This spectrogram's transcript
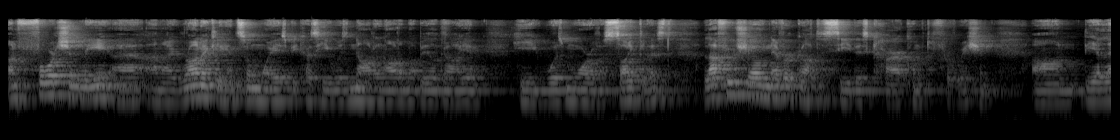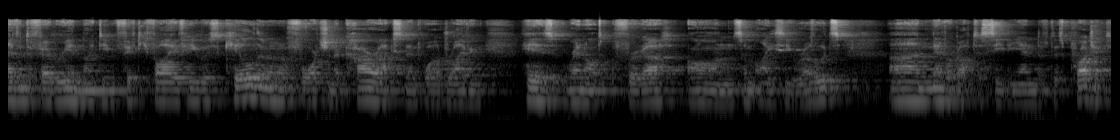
Unfortunately, uh, and ironically in some ways, because he was not an automobile guy and he was more of a cyclist, Lefaucheux never got to see this car come to fruition. On the 11th of February in 1955, he was killed in an unfortunate car accident while driving his Renault Frégate on some icy roads and never got to see the end of this project.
